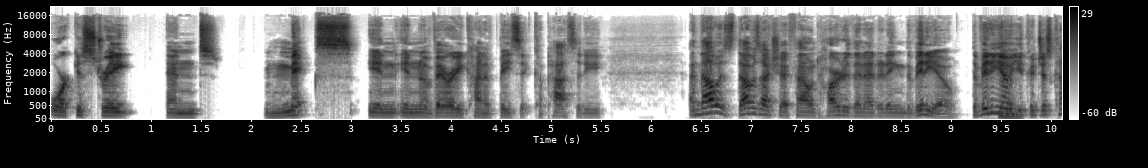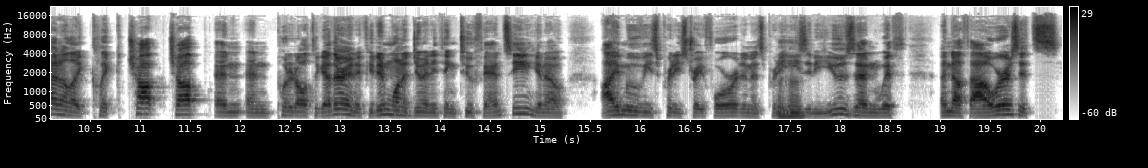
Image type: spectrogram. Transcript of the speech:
orchestrate and mix in in a very kind of basic capacity and that was that was actually I found harder than editing the video. The video mm. you could just kind of like click chop chop and and put it all together. And if you didn't want to do anything too fancy, you know, iMovie's pretty straightforward and it's pretty mm-hmm. easy to use. And with enough hours, it's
